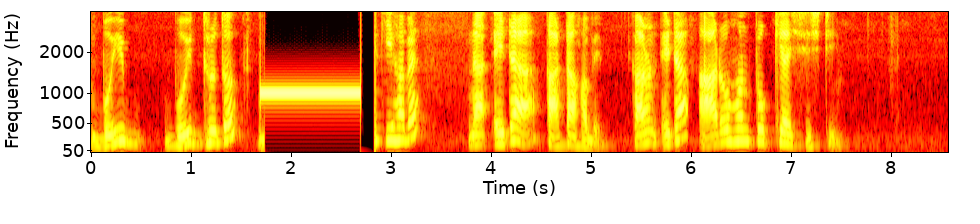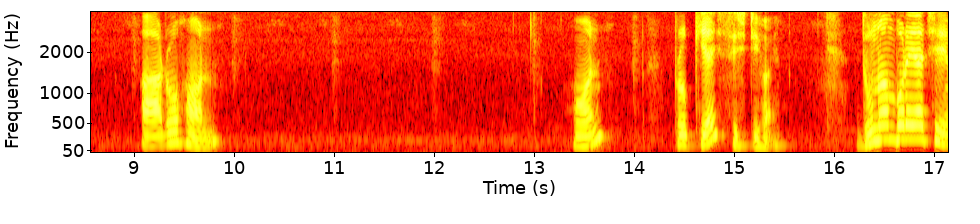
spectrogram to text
বহি বৈধৃত কি হবে? না, এটা কাটা হবে। কারণ এটা আরোহণ প্রক্রিয়ায় সৃষ্টি। আরোহণ হন প্রক্রিয়ায় সৃষ্টি হয়। দু নম্বরে আছে,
